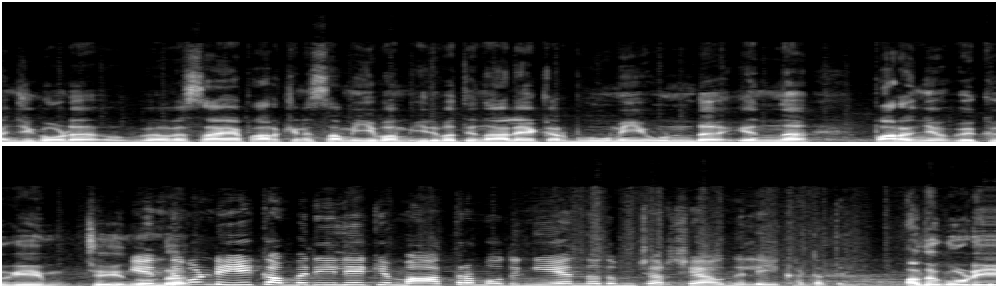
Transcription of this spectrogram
കഞ്ചിക്കോട് വ്യവസായ പാർക്കിന് സമീപം ഇരുപത്തിനാല് ഏക്കർ ഭൂമി ഉണ്ട് എന്ന് പറഞ്ഞു വെക്കുകയും ചെയ്യുന്നുണ്ട്. എന്തുകൊണ്ട് ഈ കമ്പനിയിലേക്ക് മാത്രം ഒതുങ്ങി എന്നതും ചർച്ചയാവുന്നില്ല ഈ ഘട്ടത്തിൽ? അതുകൂടി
